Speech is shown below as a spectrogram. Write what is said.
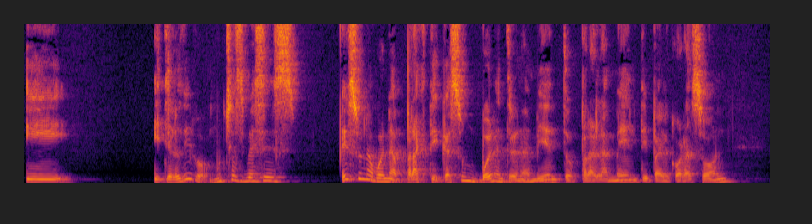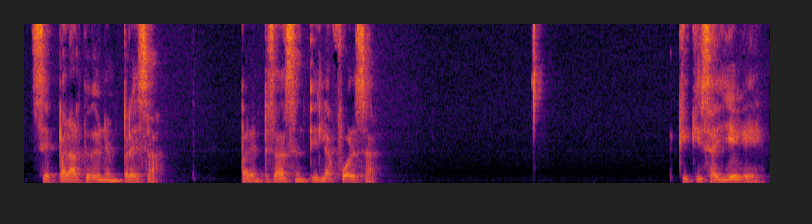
Y, y te lo digo, muchas veces es una buena práctica, es un buen entrenamiento para la mente y para el corazón separarte de una empresa para empezar a sentir la fuerza que quizá llegue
